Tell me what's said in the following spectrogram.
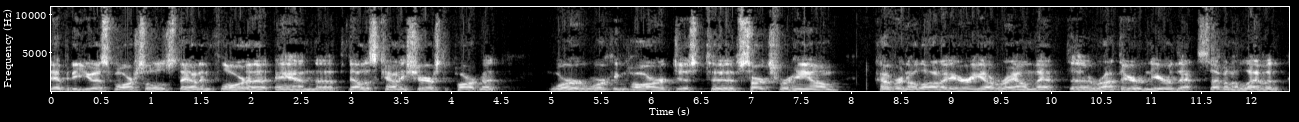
deputy U.S. Marshals down in Florida and the Pinellas County Sheriff's Department were working hard just to search for him, covering a lot of area around that, uh, right there near that 7 Eleven,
